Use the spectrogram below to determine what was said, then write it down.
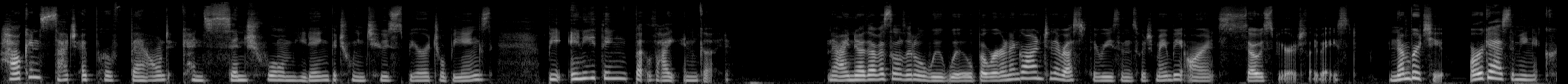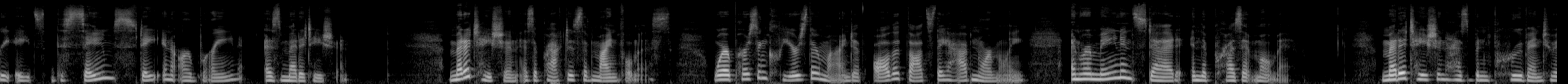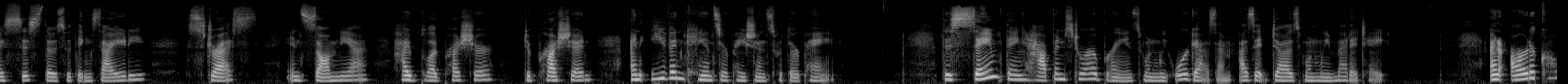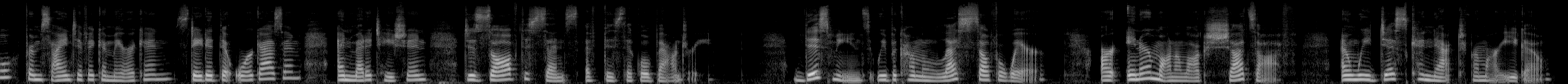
How can such a profound, consensual meeting between two spiritual beings be anything but light and good? Now, I know that was a little woo woo, but we're going to go on to the rest of the reasons which maybe aren't so spiritually based. Number two, orgasming creates the same state in our brain as meditation. Meditation is a practice of mindfulness, where a person clears their mind of all the thoughts they have normally and remain instead in the present moment. Meditation has been proven to assist those with anxiety, stress, insomnia, high blood pressure, depression, and even cancer patients with their pain. The same thing happens to our brains when we orgasm as it does when we meditate. An article from Scientific American stated that orgasm and meditation dissolve the sense of physical boundary. This means we become less self aware, our inner monologue shuts off, and we disconnect from our ego.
